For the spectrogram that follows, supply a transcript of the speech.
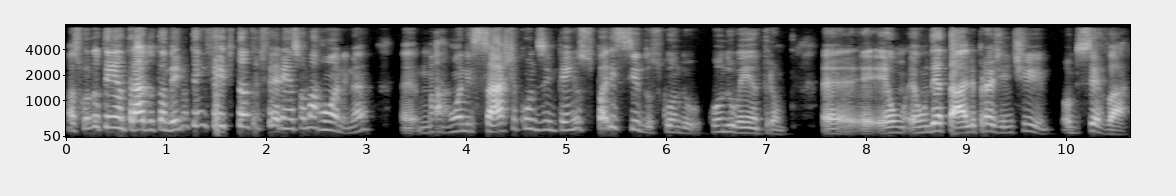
mas quando tem entrado também não tem feito tanta diferença o Marrone, né? É, Marrone e Sacha com desempenhos parecidos quando, quando entram é, é, um, é um detalhe para a gente observar.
